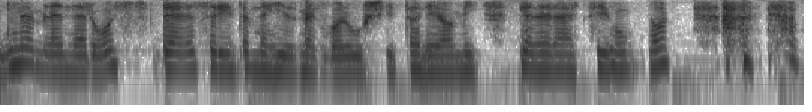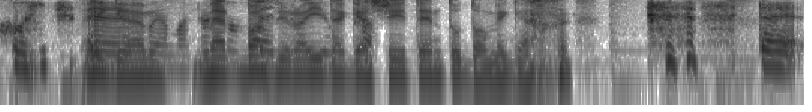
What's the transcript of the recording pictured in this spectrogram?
nem lenne rossz, de szerintem nehéz megvalósítani a mi generációnknak. hogy, igen, mert Bazira idegesít, én tudom, igen. De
